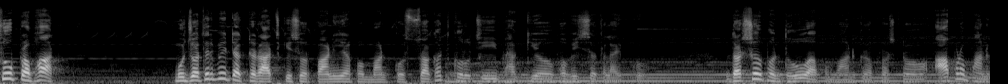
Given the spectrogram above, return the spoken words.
सुप्रभात मु ज्योतिर्वी डर राजकिशोर पाणी आप स्वागत करुच्ची भाग्य भविष्य लाइफ को दर्शक बंधु आप प्रश्न आपण मान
